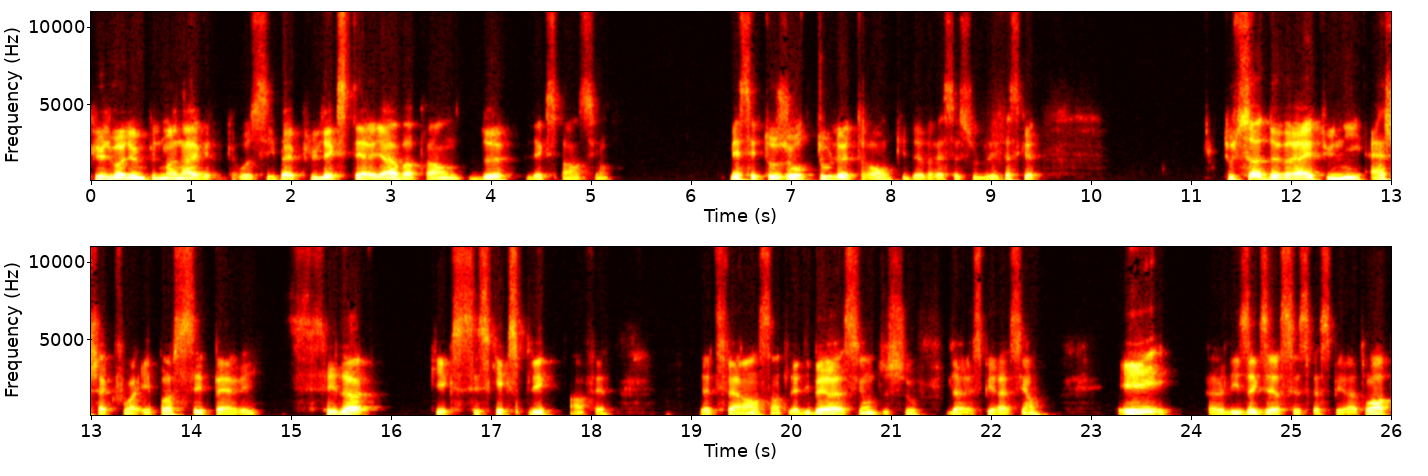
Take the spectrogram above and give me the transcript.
Plus le volume pulmonaire grossit, ben, plus l'extérieur va prendre de l'expansion. Mais c'est toujours tout le tronc qui devrait se soulever parce que tout ça devrait être uni à chaque fois et pas séparé. C'est là c'est ce qui explique, en fait, la différence entre la libération du souffle, de la respiration, et les exercices respiratoires.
